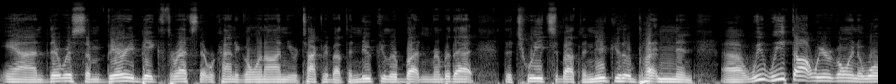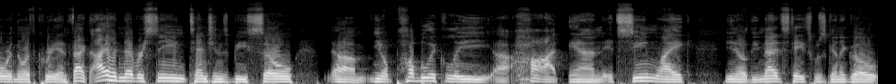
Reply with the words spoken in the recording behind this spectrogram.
and there was some very big threats that were kind of going on. You were talking about the nuclear button. Remember that the tweets about the nuclear button, and uh, we we thought we were going to war with North Korea. In fact, I had never seen tensions be so um, you know publicly uh, hot, and it seemed like you know the United States was going to go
